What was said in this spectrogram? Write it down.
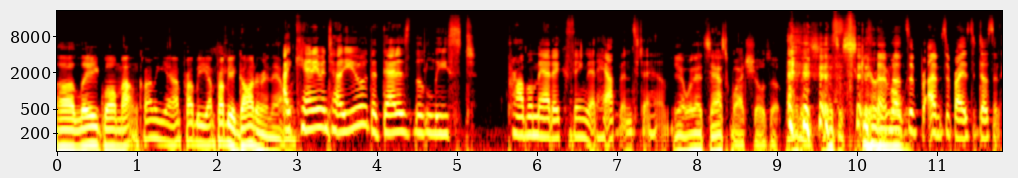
uh, leg while mountain climbing. Yeah, I'm probably I'm probably a goner in that I one. can't even tell you that that is the least problematic thing that happens to him. Yeah, when that Sasquatch shows up, that is, that's a scary I'm moment. not surp- I'm surprised it doesn't.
